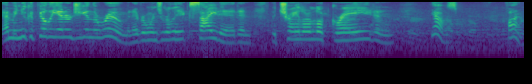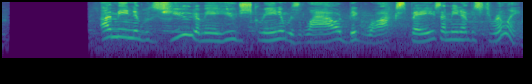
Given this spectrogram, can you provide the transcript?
I mean, you could feel the energy in the room, and everyone's really excited, and the trailer looked great, and yeah, it was fun. I mean, it was huge. I mean, a huge screen. It was loud, big rock space. I mean, it was thrilling.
